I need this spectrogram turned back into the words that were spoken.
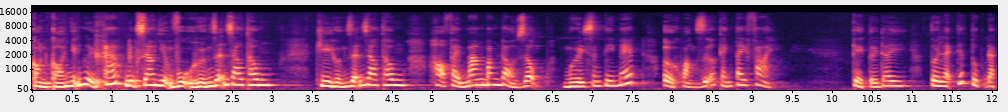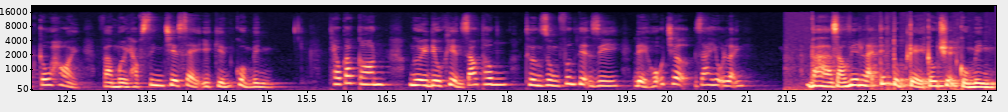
còn có những người khác được giao nhiệm vụ hướng dẫn giao thông. Khi hướng dẫn giao thông, họ phải mang băng đỏ rộng 10cm ở khoảng giữa cánh tay phải. Kể tới đây, tôi lại tiếp tục đặt câu hỏi và mời học sinh chia sẻ ý kiến của mình. Theo các con, người điều khiển giao thông thường dùng phương tiện gì để hỗ trợ ra hiệu lệnh? Và giáo viên lại tiếp tục kể câu chuyện của mình.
